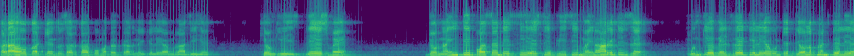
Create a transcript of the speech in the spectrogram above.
खड़ा होकर केंद्र सरकार को मदद करने के लिए हम राज़ी है। क्योंकि इस देश में जो 90 percent S C S T B C minorities है, उनके वेलफेयर के लिए, उनके डेवलपमेंट के लिए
